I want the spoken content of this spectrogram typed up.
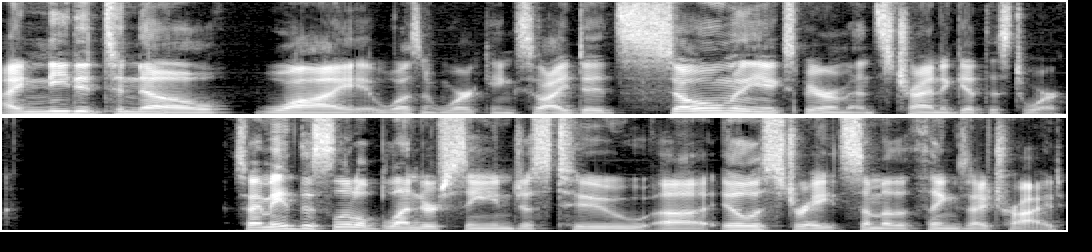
I needed to know why it wasn't working. So I did so many experiments trying to get this to work. So I made this little blender scene just to uh, illustrate some of the things I tried.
